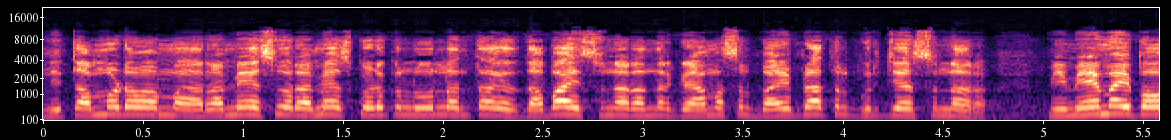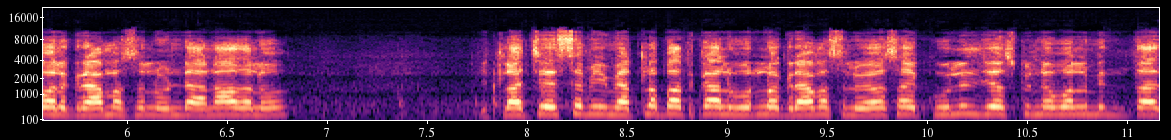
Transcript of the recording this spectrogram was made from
నీ తమ్ముడు మా రమేష్ రమేష్ కొడుకులు ఊళ్ళంతా దబాయిస్తున్నారు. అందరు గ్రామస్తులు భయభ్రాతలు గురి చేస్తున్నారు. మేమేమైపోవాలి? గ్రామస్తులు ఉండే అనాథలు? ఇట్లా చేస్తే మేము ఎట్లా బతకాలి? ఊర్లో గ్రామస్తులు వ్యవసాయ కూలీలు చేసుకునే వాళ్ళు మీద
